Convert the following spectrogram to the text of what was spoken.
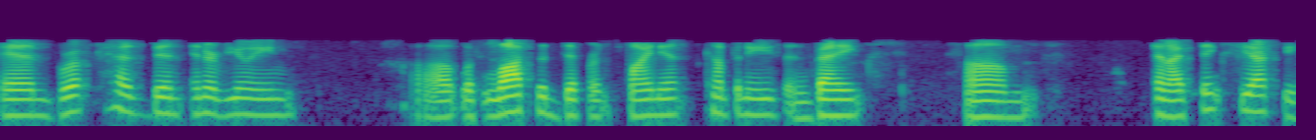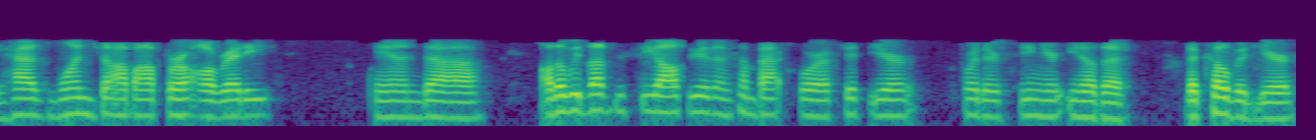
And Brooke has been interviewing uh, with lots of different finance companies and banks. Um, and I think she actually has one job offer already. And uh, although we'd love to see all three of them come back for a fifth year for their senior, you know, the the COVID year,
